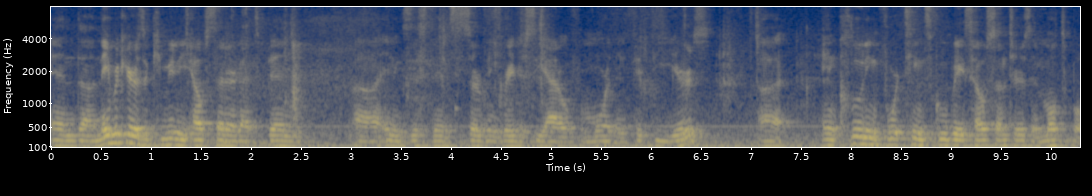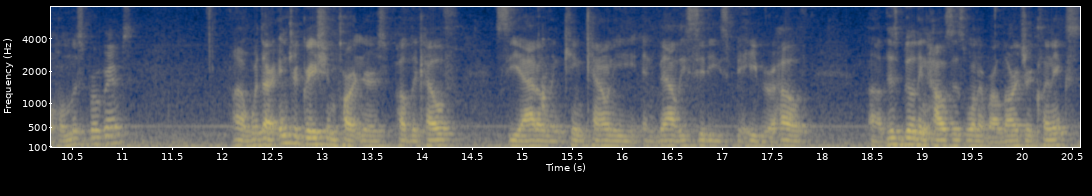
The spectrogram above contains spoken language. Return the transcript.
And uh, Neighbor Care is a community health center that's been uh, in existence serving Greater Seattle for more than 50 years, uh, including 14 school-based health centers and multiple homeless programs. Uh, With our integration partners, Public Health, Seattle and King County, and Valley Cities Behavioral Health, uh, this building houses one of our larger clinics,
